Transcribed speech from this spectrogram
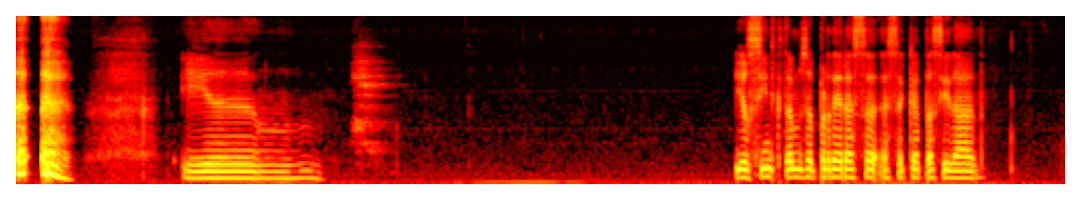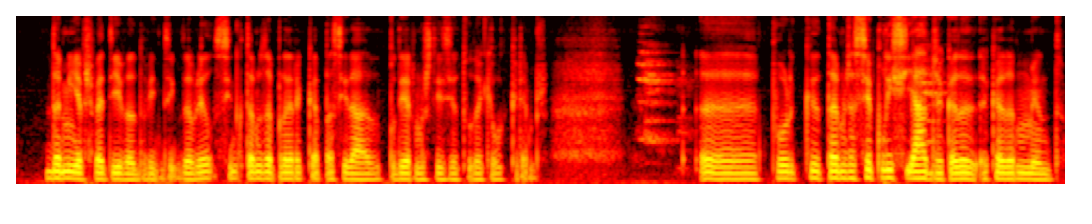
e hum, eu sinto que estamos a perder essa, essa capacidade da minha perspectiva do 25 de Abril sinto que estamos a perder a capacidade de podermos dizer tudo aquilo que queremos uh, porque estamos a ser policiados a cada, a cada momento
